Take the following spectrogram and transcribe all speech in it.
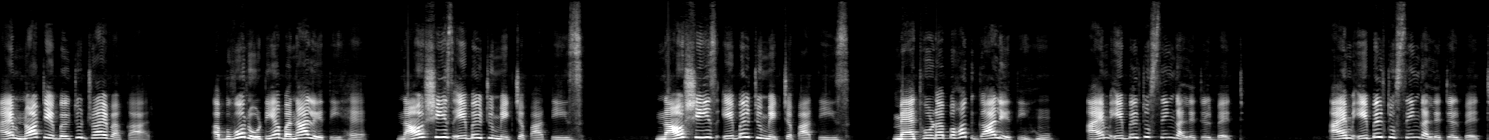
I am not able to drive a car अब वो रोटियाँ बना लेती है। Now she is able to make chapatis now she is able to make chapatis मैं थोड़ा बहुत गा लेती हूँ। I am able to sing a little bit I am able to sing a little bit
